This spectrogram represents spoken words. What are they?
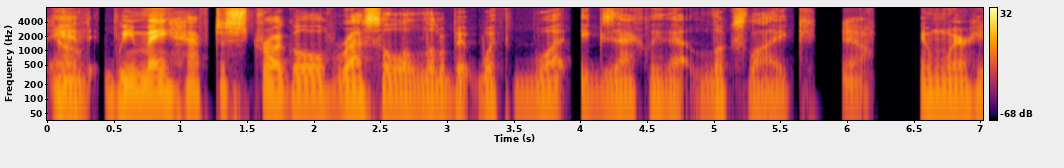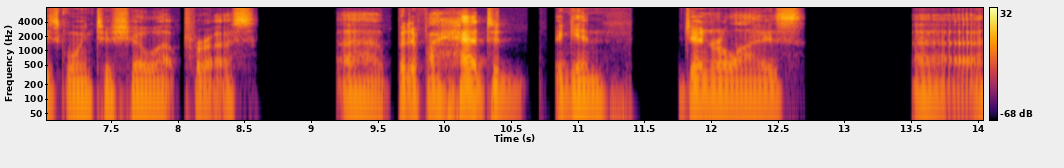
Yeah. and we may have to struggle, wrestle a little bit with what exactly that looks like, Yeah. and where He's going to show up for us. Uh, but if I had to again generalize, uh,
